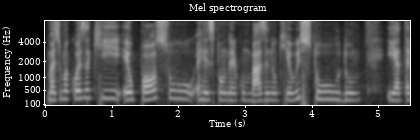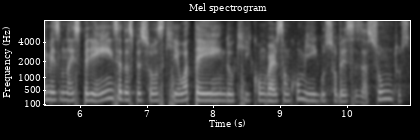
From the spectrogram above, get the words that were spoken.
mas uma coisa que eu posso responder com base no que eu estudo e até mesmo na experiência das pessoas que eu atendo, que conversam comigo sobre esses assuntos,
